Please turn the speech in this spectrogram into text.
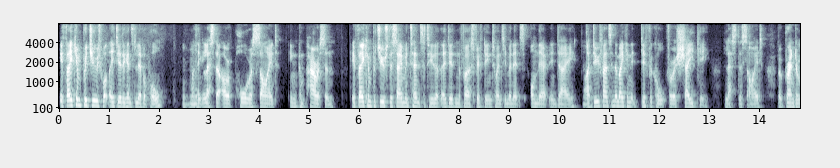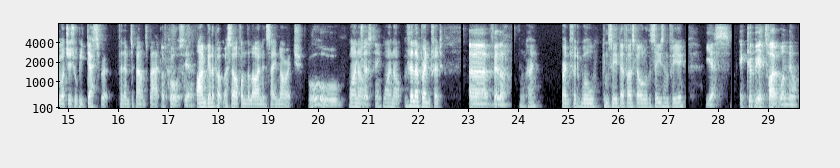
if they can produce what they did against Liverpool, Mm-hmm. I think Leicester are a poorer side in comparison. If they can produce the same intensity that they did in the first 15, 20 minutes on their opening day, I Mm. do fancy them making it difficult for a shaky Leicester side. But Brendan Rodgers will be desperate for them to bounce back. Of course, yeah. I'm going to put myself on the line and say Norwich. Ooh, Why not? interesting. Why not? Villa Brentford. Uh, Villa, Okay. Brentford will concede their first goal of the season for you. yes. It could be a tight 1 0.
